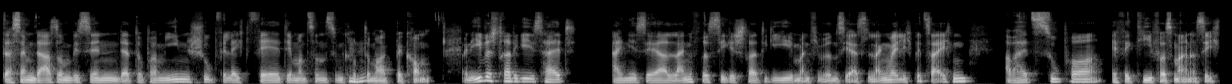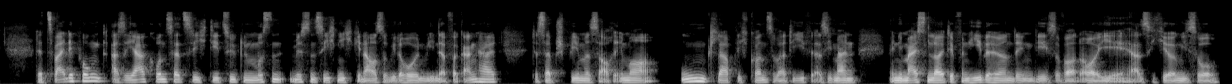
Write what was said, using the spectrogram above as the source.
dass einem da so ein bisschen der Dopaminschub vielleicht fehlt, den man sonst im mhm. Kryptomarkt mhm. bekommt. Und eBay-Strategie ist halt eine sehr langfristige Strategie. Manche würden sie als langweilig bezeichnen, aber halt super effektiv aus meiner Sicht. Der zweite Punkt, also ja, grundsätzlich, die Zyklen müssen, müssen sich nicht genauso wiederholen wie in der Vergangenheit. Deshalb spielen wir es auch immer unglaublich konservativ. Also ich meine, wenn die meisten Leute von Hebe hören, denken die sofort, oh je, also hier irgendwie so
